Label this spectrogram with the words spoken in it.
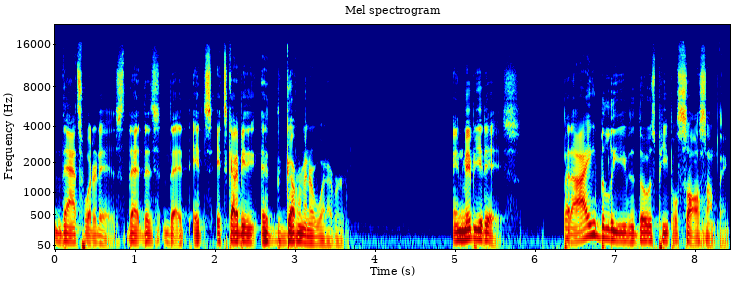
That's what it is. That that's, that it's it's got to be the government or whatever. And maybe it is. But I believe that those people saw something.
